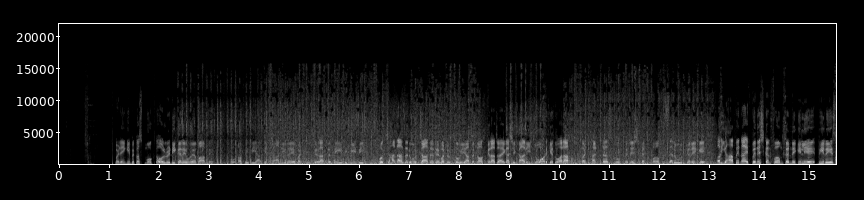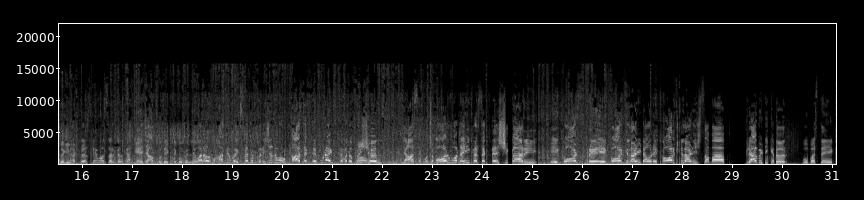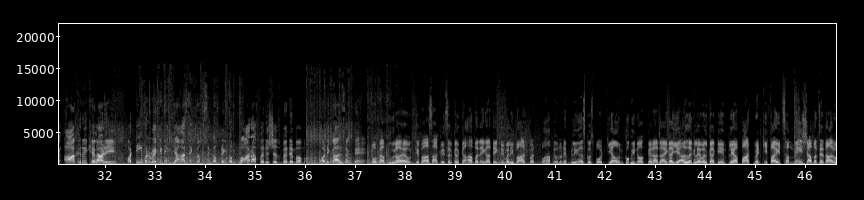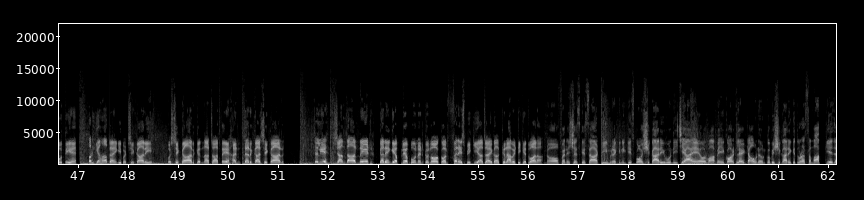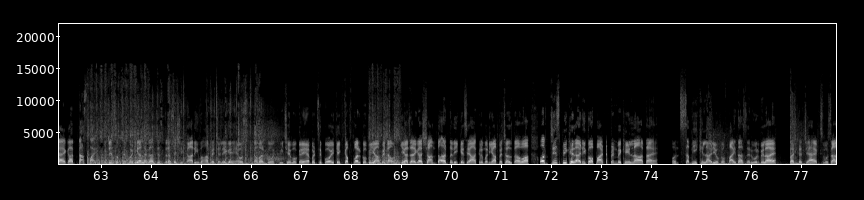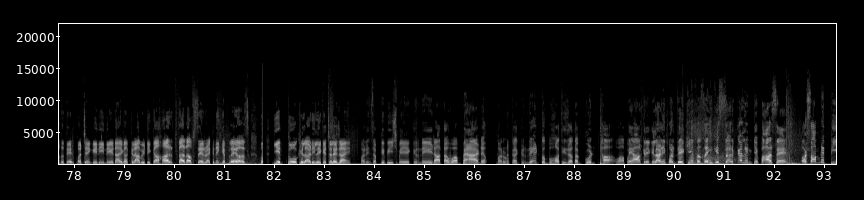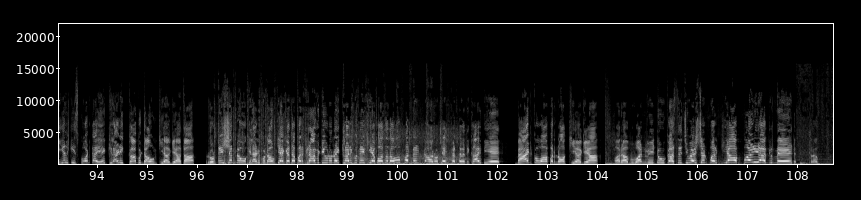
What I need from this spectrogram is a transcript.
पड़ेंगी बिकॉज़ स्मोक तो ऑलरेडी करे हुए हैं वहाँ पे। अभी भी आगे जा नहीं रहे बट दूसरे रास्ते से इजी पीजी वो जाना ज़रूर चाहते थे बट उनको भी यहाँ पे नॉक करा जाएगा शिकारी जोड़ के द्वारा। बट हंटर्स वो फिनिश कंफर्म ज़रूर करेंगे। और यहाँ पे ना फिनिश कंफर्म करने के लिए भी रेस लगी। हंटर्स थे वो सर्कल का एज आपको देखने को मिलने वाला है और वहाँ से वो एक्स्ट्रा जो फिनिशर है वो उठा सकते हैं पूरा एक्सटेवन ऑफिशियल यहाँ से कुछ और वो नहीं कर सकते शिकारी। एक और स्प्रे एक और खिलाड़ी डाउन एक और खिलाड़ी समाप्त। ग्रेविटी के वो बचते एक आखिरी खिलाड़ी और टीम रेकनिंग यहाँ से कम से कम नहीं तो 12 फिनिशेस मिनिमम वो निकाल सकते हैं। मौका पूरा है उनके पास, आखिरी सर्कल कहाँ बनेगा देखने वाली बात बट वहाँ पे उन्होंने प्लेयर्स को स्पॉट किया, उनको भी नॉक करा जाएगा। ये अलग लेवल का गेम प्ले अपार्टमेंट की फाइट हमेशा मज़ेदार होती है और यहाँ जाएँगी बट शिकारी, वो शिकार करना चाहते हैं हंटर का शिकार। चलिए शानदार नेट करेंगे अपने अपोनेंट को नॉक और फिनिश भी किया जाएगा ग्रेविटी के द्वारा। नौ फिनिशेस के साथ टीम रेकनिंग की स्क्वाड शिकारी वो नीचे आए हैं और वहाँ पे एक और खिलाड़ी डाउन है उनको भी शिकारी के द्वारा समाप्त किया जाएगा दस बाय मुझे सबसे बढ़िया लगा जिस तरह से शिकारी वहाँ पे चले गए हैं उस कवर को पीछे वो गए हैं बट सिपोय के गब्बर को भी यहाँ पे डाउन किया जाएगा। शानदार तरीके से आक्रमण यहाँ पे चलता हुआ और जिस भी खिलाड़ी को अपार्टमेंट में खेलना आता है उन सभी खिलाड़ियों को फ़ायदा ज़रूर मिला है। बट जैक्स वो ज़्यादा देर बचेंगे नहीं नेड आएगा ग्रेविटी का हर तरफ़ से रखने के प्लेयर्स ये दो खिलाड़ी लेके चले जाएँ। पर इन सबके बीच में एक ग्रेनेड आता हुआ बैड पर उनका ग्रेनेड तो बहुत ही ज़्यादा गुड था। वहाँ पर आखिरी खिलाड़ी पर देखिए तो सही कि सर्कल इनके पास है। और सामने पीएल की स्क्वाड का एक खिलाड़ी कब डाउन किया गया था? रोटेशन में वो खिलाड़ी को डाउन किया गया था, पर ग्रेविटी उन्होंने खिलाड़ी को देख लिया, बहुत ज़्यादा ओपन में रोटेट करते हुए दिखाई दिए। बैट को वहाँ पर नॉक किया गया और अब वन वी टू का सिचुएशन पर किया बढ़िया ग्रेनेड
